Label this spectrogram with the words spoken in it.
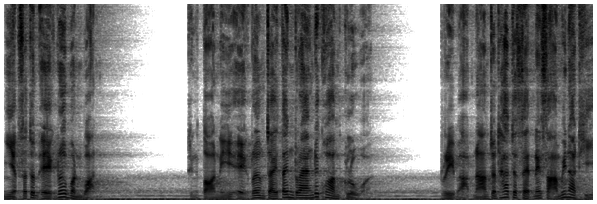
เงียบซะจนเอกเริ่มวันวันถึงตอนนี้เอกเริ่มใจเต้นแรงด้วยความกลัว รีบอาบน้ำจนแทบจะเสร็จในสามวินาที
